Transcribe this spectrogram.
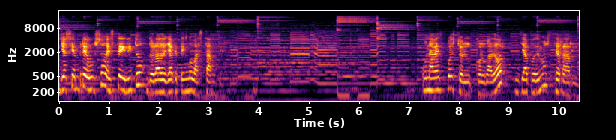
Yo siempre uso este hilito dorado ya que tengo bastante. Una vez puesto el colgador ya podemos cerrarla.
